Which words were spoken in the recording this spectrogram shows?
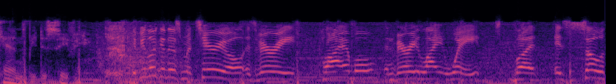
can be deceiving. If you look at this material, it's very pliable and very lightweight, but it's so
